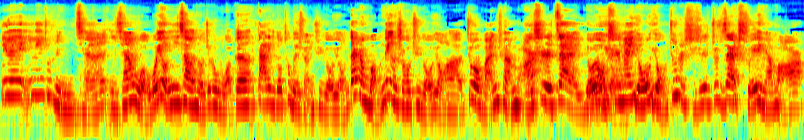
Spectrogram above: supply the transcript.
因为因为就是以前以前我我有印象的时候，就是我跟大力都特别喜欢去游泳，但是我们那个时候去游泳啊，就完全不是在游泳池里面游泳，就是只是就是在水里面玩儿，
